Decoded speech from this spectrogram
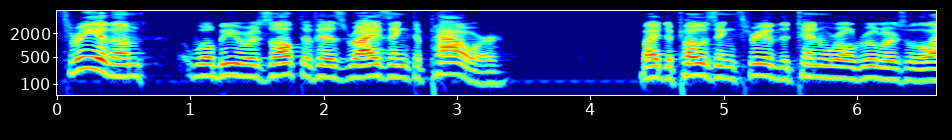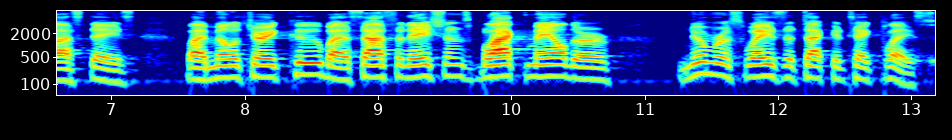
three of them, will be a result of his rising to power by deposing three of the 10 world rulers of the last days by military coup, by assassinations, blackmail. There are numerous ways that that could take place.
